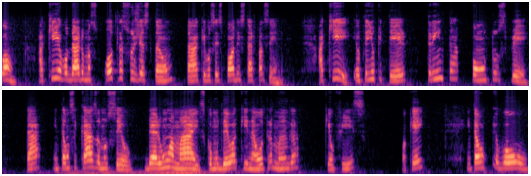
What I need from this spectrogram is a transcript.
Bom, aqui eu vou dar uma outra sugestão, tá? Que vocês podem estar fazendo. Aqui eu tenho que ter 30 pontos V, tá? Então, se caso no seu der um a mais, como deu aqui na outra manga que eu fiz, ok? Então, eu vou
